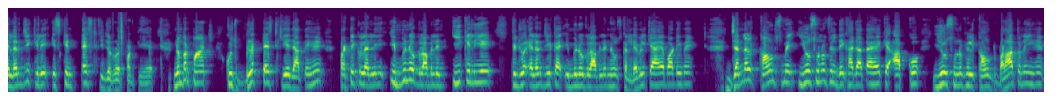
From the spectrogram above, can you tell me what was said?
एलर्जी के लिए स्किन टेस्ट की ज़रूरत पड़ती है। नंबर पाँच, कुछ ब्लड टेस्ट किए जाते हैं पर्टिकुलरली इम्यूनोग्लोबुलिन ई के लिए। कि जो एलर्जी का इम्यूनोग्लोबुलिन है, उसका लेवल क्या है बॉडी में? जनरल काउंट्स में ईओसोनोफिल देखा जाता है कि आपको ईओसोनोफिल काउंट बढ़ा तो नहीं है।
